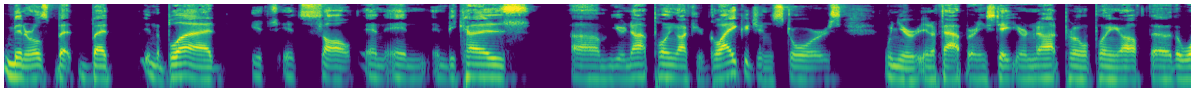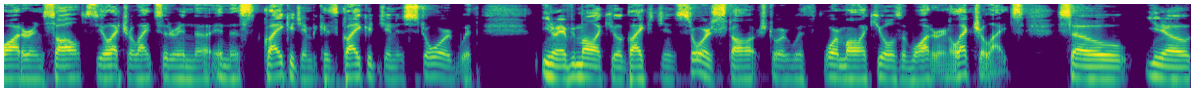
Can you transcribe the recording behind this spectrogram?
minerals, but, but in the blood, it's, it's salt. And, and, and because um, you're not pulling off your glycogen stores when you're in a fat burning state. You're not pulling off the, the water and salts, the electrolytes that are in the, in this glycogen because glycogen is stored with, you know, every molecule glycogen stores stored with four molecules of water and electrolytes. So, you know,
